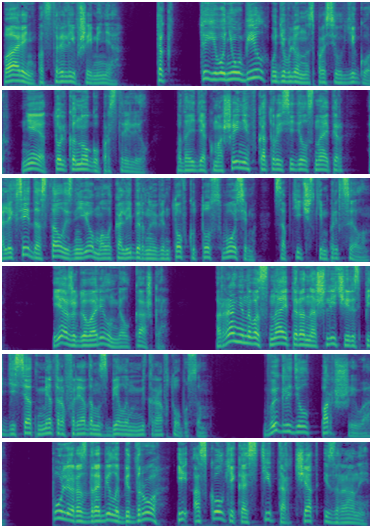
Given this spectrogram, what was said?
«Парень, подстреливший меня». «Так ты его не убил?» — удивленно спросил Егор. «Нет, только ногу прострелил». Подойдя к машине, в которой сидел снайпер, Алексей достал из нее малокалиберную винтовку ТОС-8 с оптическим прицелом. «Я же говорил, мелкашка». Раненого снайпера нашли через 50 метров рядом с белым микроавтобусом. Выглядел паршиво. Пуля раздробила бедро, и осколки кости торчат из раны.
